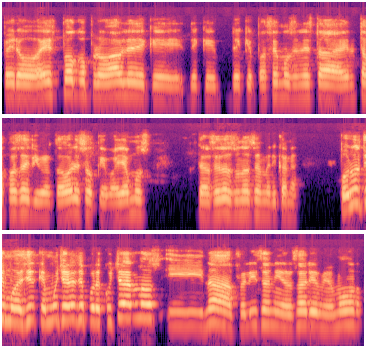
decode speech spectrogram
pero es poco probable de que, de que, de que pasemos en esta, en esta fase de Libertadores o que vayamos terceros en una Sudamericana. Por último, decir que muchas gracias por escucharnos y nada, feliz aniversario, mi amor.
